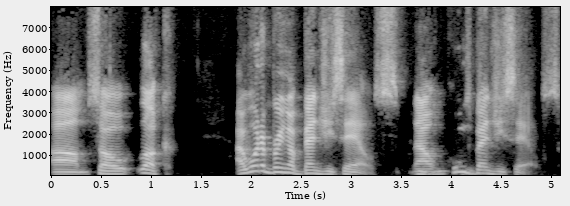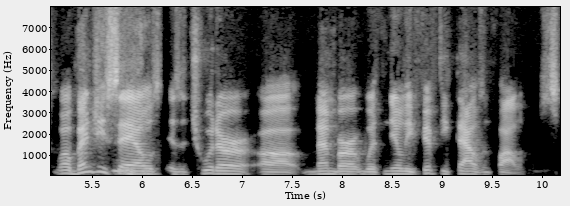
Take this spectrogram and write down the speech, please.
Um, so look, I want to bring up Benji Sales. Now, mm-hmm. who's Benji Sales? Well, Benji Sales mm-hmm. is a Twitter uh, member with nearly fifty thousand followers.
